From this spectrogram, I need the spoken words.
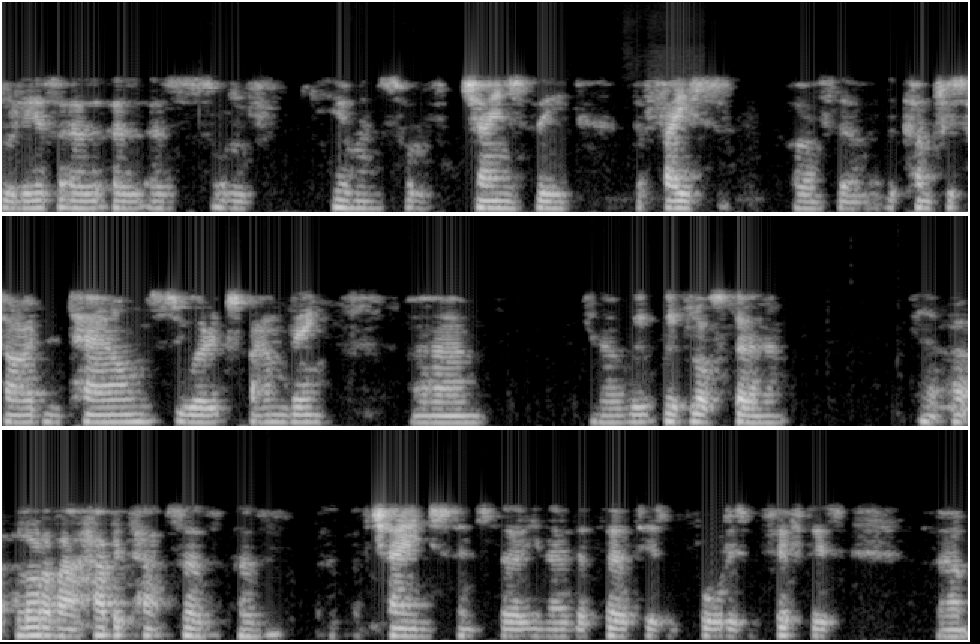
really as, as, as, sort of humans sort of change the the face of the, the countryside and towns. We're expanding. Um, you know, we, we've lost uh, a, a, lot of our habitats have, have, have, changed since the you know the 30s and 40s and 50s. Um,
